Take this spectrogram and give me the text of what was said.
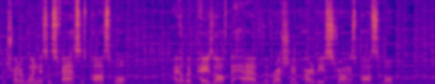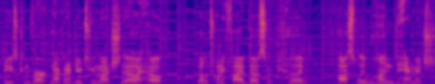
We'll try to win this as fast as possible. I hope it pays off to have the Russian Empire to be as strong as possible. They use convert, not going to do too much though, I hope. Level 25 though, so it could possibly one damage.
